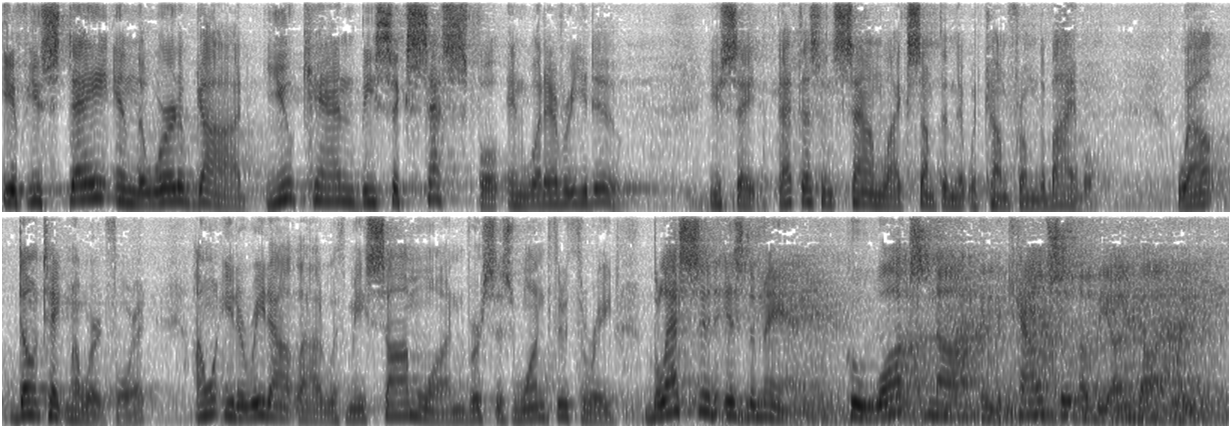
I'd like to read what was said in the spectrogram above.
If you stay in the Word of God, you can be successful in whatever you do. You say, that doesn't sound like something that would come from the Bible. Well, don't take my word for it. I want you to read out loud with me Psalm 1, verses 1 through 3. Blessed is the man who walks not in the counsel of the ungodly,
